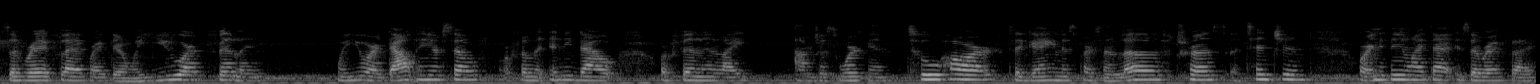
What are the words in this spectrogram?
It's a red flag right there. When you are feeling, when you are doubting yourself or feeling any doubt or feeling like I'm just working too hard to gain this person love, trust, attention, or anything like that, it's a red flag.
